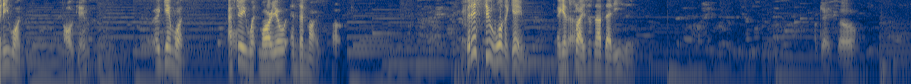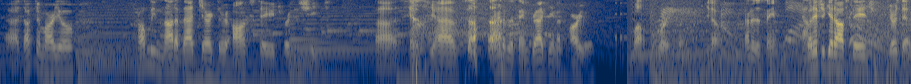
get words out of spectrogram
and he won. All games? Uh, game one. After he went Mario and then Marth. Oh, okay. But he still won a game against Yeah. Flies. It's not that easy. Okay, so uh, Dr. Mario, probably not a bad character on stage versus Sheik, uh, since you have kind of the same grab game as Mario. Well, worse, but you know, kind of the same. But if you get off stage, you're dead.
